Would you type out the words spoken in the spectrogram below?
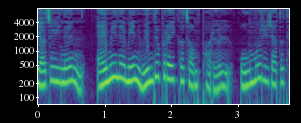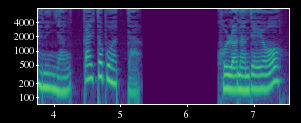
여주인은 M이 내민 윈드브레이커 점퍼를 오물이라도 되는 양 깔떠보았다. 곤란한데요.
